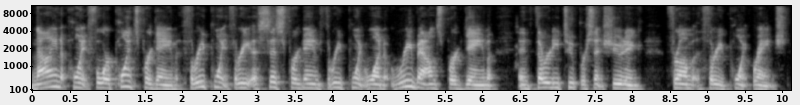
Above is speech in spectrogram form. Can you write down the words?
9.4 points per game, 3.3 assists per game, 3.1 rebounds per game and 32% shooting from three point range.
